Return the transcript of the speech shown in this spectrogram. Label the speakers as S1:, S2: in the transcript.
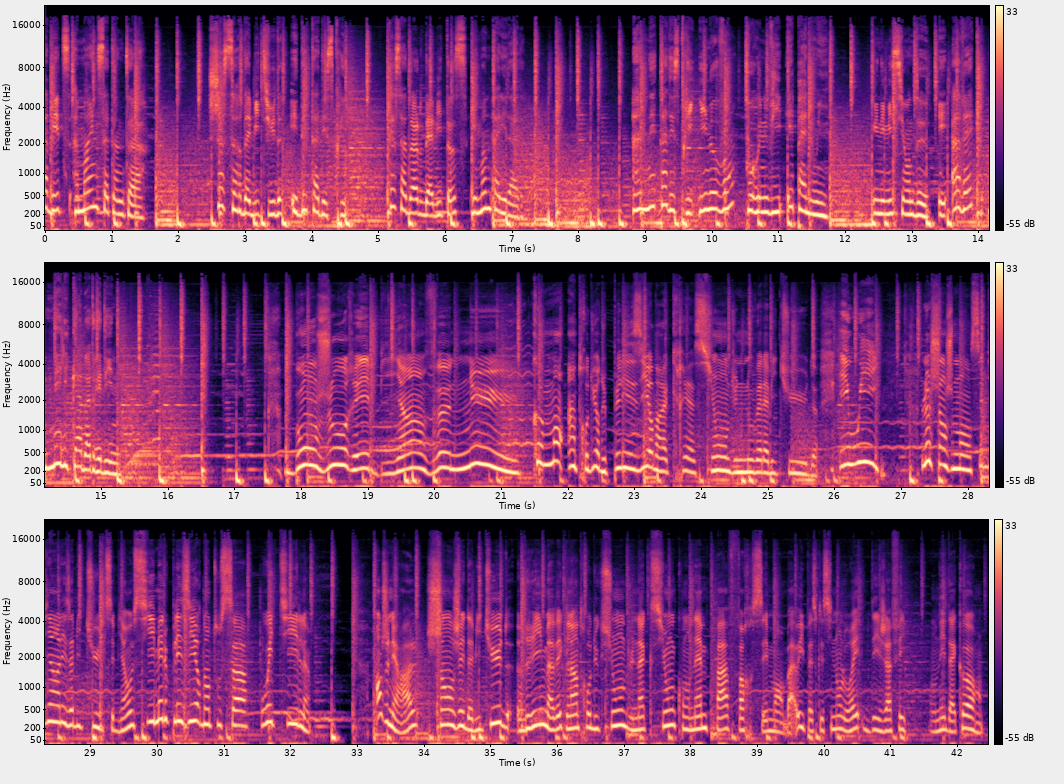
S1: Habits Mindset Hunter. Chasseur d'habitudes et d'état d'esprit. Cazador de hábitos y mentalidad. Un état d'esprit innovant pour une vie épanouie. Une émission de et avec Melika Badreddine.
S2: Bonjour et bienvenue Comment introduire du plaisir dans la création d'une nouvelle habitude? Et oui le changement, c'est bien, les habitudes, c'est bien aussi, mais le plaisir dans tout ça, où est-il? En général, changer d'habitude rime avec l'introduction d'une action qu'on n'aime pas forcément. Bah oui, parce que sinon on l'aurait déjà fait. On est d'accord.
